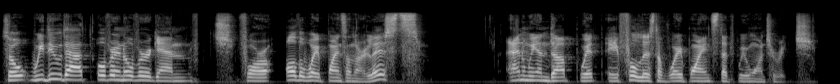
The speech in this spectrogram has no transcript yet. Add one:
So we do that over and over again for all the waypoints on our lists, and we end up with a full list of waypoints that we want to reach.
